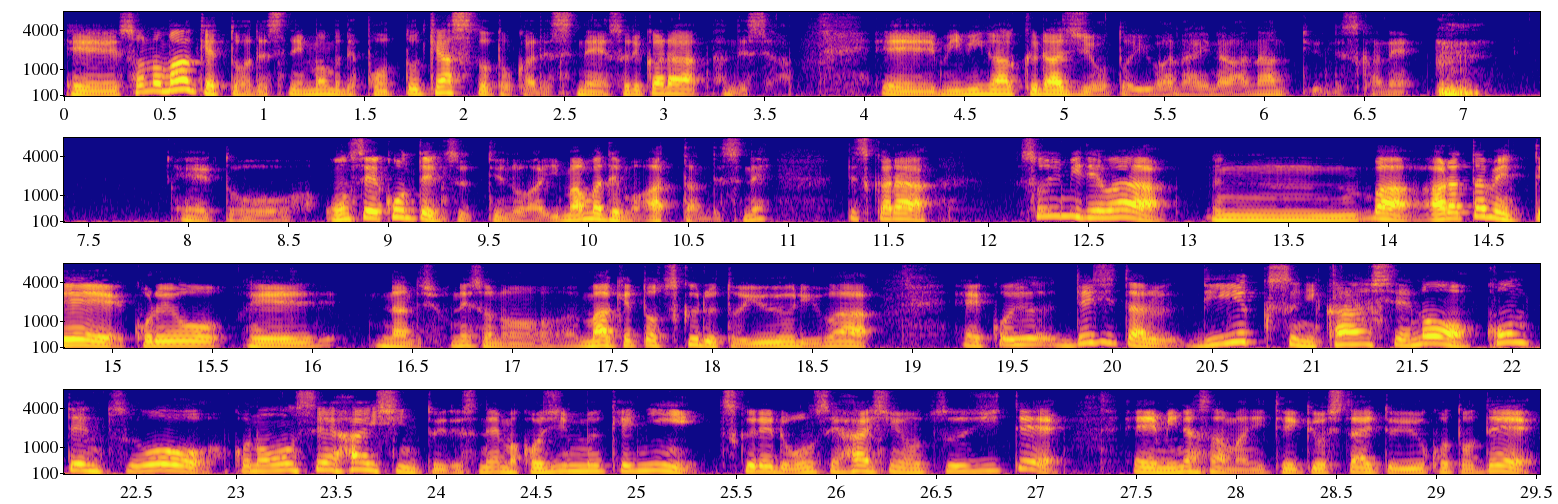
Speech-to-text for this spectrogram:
えそのマーケットはですね今までポッドキャストとかですねそれから何ですよ、え耳学ラジオと言わないな何て言うんですかね。えと音声コンテンツっていうのは今までもあったんですね。ですからそういう意味では、うんまあ、改めてこれを、えなんでしょうねそのマーケットを作るというよりは、えこういうデジタル DX に関してのコンテンツをこの音声配信というですね、まあ、個人向けに作れる音声配信を通じて、え皆様に提供したいということで、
